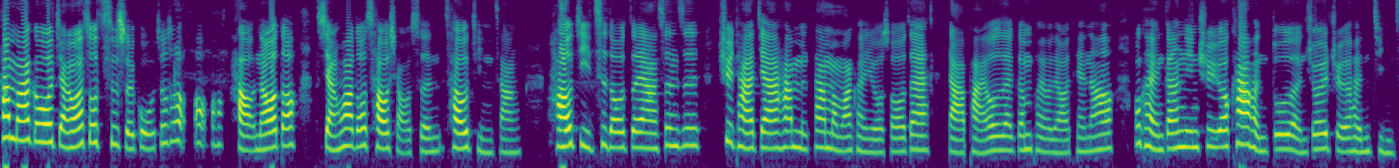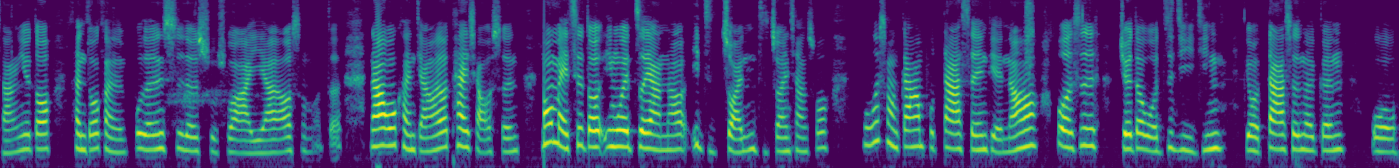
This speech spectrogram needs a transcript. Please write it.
他妈跟我讲话说吃水果，我就说哦哦好，然后都讲话都超小声，超紧张。好几次都这样，甚至去他家，他们他妈妈可能有时候在打牌或者在跟朋友聊天，然后我可能刚进去又看到很多人，就会觉得很紧张，因为都很多可能不认识的叔叔阿姨啊，然后什么的，然后我可能讲话又太小声，然后每次都因为这样，然后一直转一直转，想说我为什么刚刚不大声一点，然后或者是觉得我自己已经有大声的跟我。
